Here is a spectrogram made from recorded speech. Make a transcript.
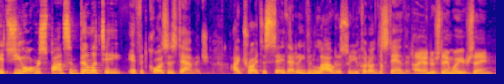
it's your responsibility if it causes damage. I tried to say that even louder so you could understand it. I understand what you're saying,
